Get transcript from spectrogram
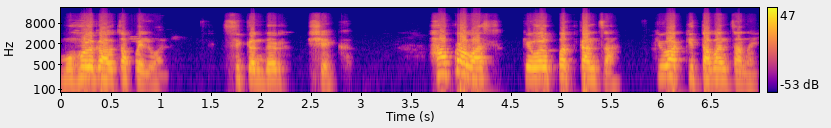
मोहोळगावचा पैलवान सिकंदर शेख. हा प्रवास केवळ पदकांचा किंवा किताबांचा नाही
